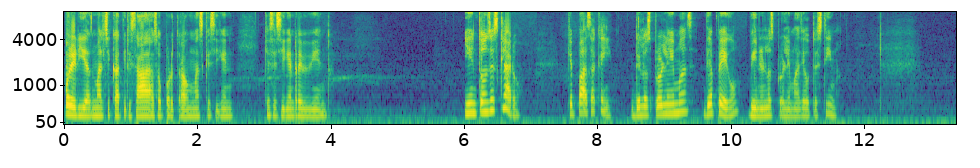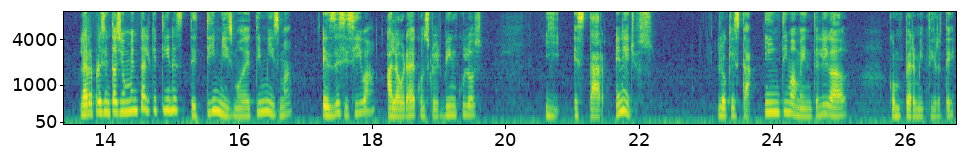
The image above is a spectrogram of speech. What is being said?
por heridas mal cicatrizadas o por traumas que, siguen, que se siguen reviviendo. Y entonces, claro, ¿qué pasa aquí? De los problemas de apego vienen los problemas de autoestima. La representación mental que tienes de ti mismo, de ti misma, es decisiva a la hora de construir vínculos y estar en ellos. Lo que está íntimamente ligado con permitirte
